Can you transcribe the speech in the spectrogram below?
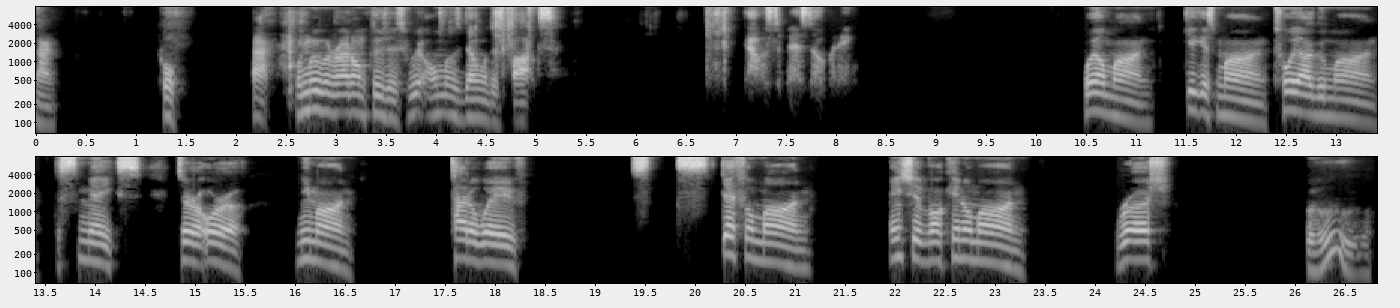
Nine. Cool. Alright, we're moving right on through this. We're almost done with this box. That was the best opening. Whalmon, Gigasmon, Toyagumon, the Snakes, Zeraora, Neemon, Tidal Wave, Stephomon, Ancient Volcanomon, Rush, ooh,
